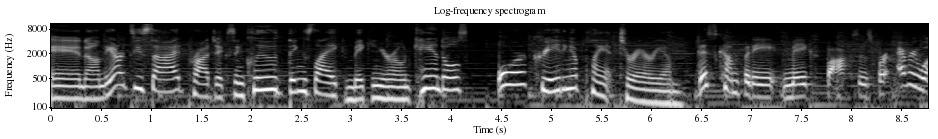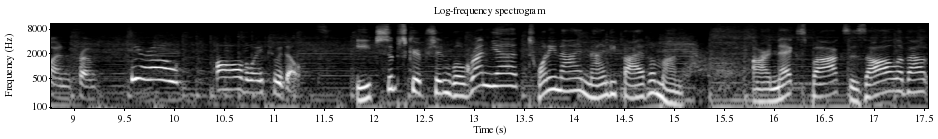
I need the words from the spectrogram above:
And on the artsy side, projects include things like making your own candles or creating a plant terrarium. This company makes boxes for everyone from zero all the way to adults. Each subscription will run you $29.95 a month. Our next box is all about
